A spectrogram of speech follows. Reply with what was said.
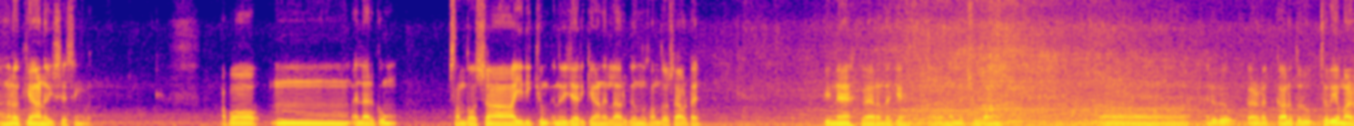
അങ്ങനെയൊക്കെയാണ് വിശേഷങ്ങൾ. അപ്പോൾ എല്ലാവർക്കും സന്തോഷമായിരിക്കും എന്ന് വിചാരിക്കുകയാണ് എല്ലാവർക്കും. ഒന്ന് സന്തോഷമാവട്ടെ പിന്നെ വേറെ എന്തൊക്കെയാണ് നല്ല ചൂടാണ്. എന്റെ ഒരു ഇടക്കാലത്തൊരു ചെറിയ മഴ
